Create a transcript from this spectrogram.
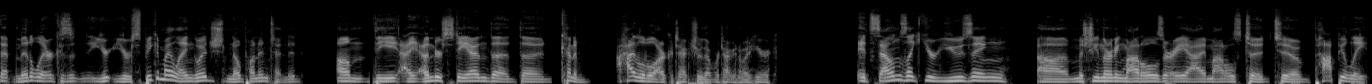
that middle layer? Because you're you're speaking my language, no pun intended. Um, the I understand the the kind of high level architecture that we're talking about here. It sounds like you're using uh, machine learning models or AI models to to populate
